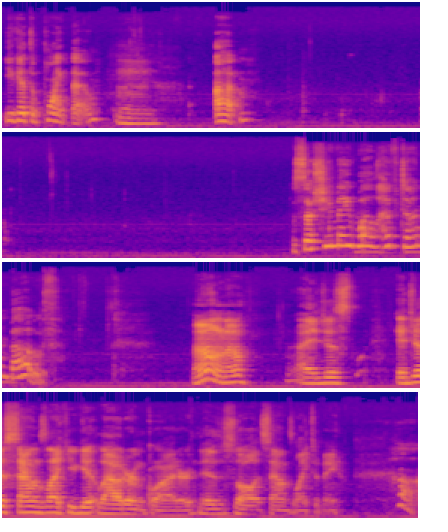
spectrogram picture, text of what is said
You get the point though. Mm. Um So she may well have done both. I don't know. I just it just sounds like you get louder and quieter. This is all it sounds like to me. Huh.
